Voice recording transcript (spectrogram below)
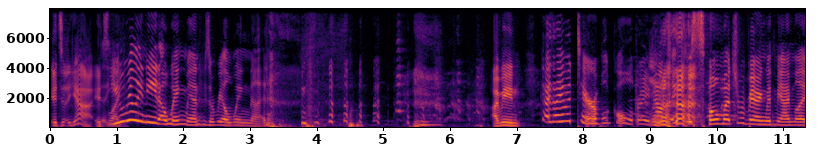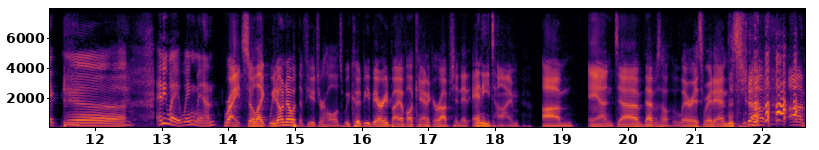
It's yeah, it's like you really need a wingman who's a real wingnut. I mean, Guys, I have a terrible cold right now. Thank you so much for bearing with me. I'm like, yeah. Anyway, wingman. Right. So, like, we don't know what the future holds. We could be buried by a volcanic eruption at any time. Um, and uh, that was a hilarious way to end the show. um,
